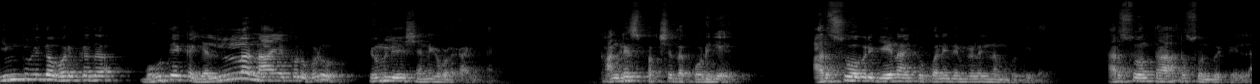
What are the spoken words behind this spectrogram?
ಹಿಂದುಳಿದ ವರ್ಗದ ಬಹುತೇಕ ಎಲ್ಲ ನಾಯಕರುಗಳು ಹ್ಯುಮಿಲಿಯೇಷನ್ಗೆ ಒಳಗಾಗಿದ್ದಾರೆ. ಕಾಂಗ್ರೆಸ್ ಪಕ್ಷದ ಕೊಡುಗೆ ಅರಸು ಅವರಿಗೆ ಏನಾಯಿತು ಕೊನೆ ದಿನಗಳಲ್ಲಿ ನಮ್ಗೆ ಗೊತ್ತಿದೆ. ಅರಸುವಂತಹ ಅರಸು ಬಿಟ್ಟಿಲ್ಲ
